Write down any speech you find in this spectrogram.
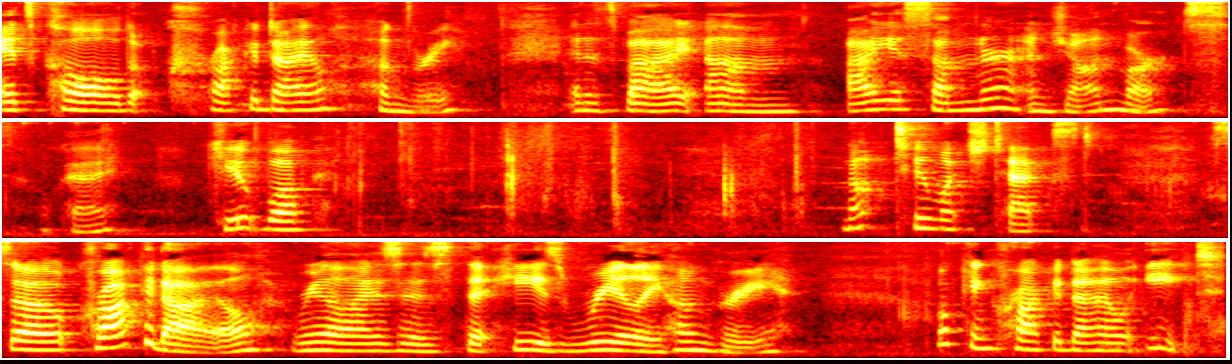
It's called Crocodile Hungry and it's by um, Aya Sumner and John Martz. Okay, cute book. Not too much text. So Crocodile realizes that he is really hungry. What can Crocodile eat?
